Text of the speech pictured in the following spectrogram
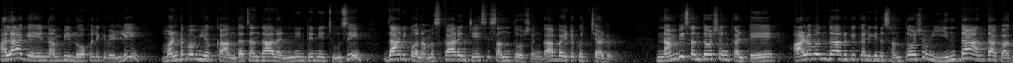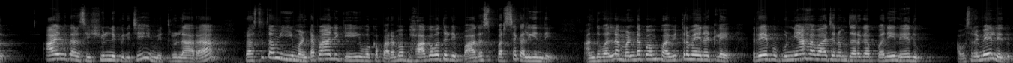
అలాగే నంబి లోపలికి వెళ్ళి మండపం యొక్క అందచందాలన్నింటినీ చూసి దానికో నమస్కారం చేసి సంతోషంగా బయటకొచ్చాడు. నంబి సంతోషం కంటే ఆళవందారుకి కలిగిన సంతోషం ఇంత అంతా కాదు. ఆయన తన శిష్యుల్ని పిలిచి మిత్రులారా ప్రస్తుతం ఈ మంటపానికి ఒక పరమ భాగవతుడి పాదస్పర్శ కలిగింది. అందువల్ల మండపం పవిత్రమైనట్లే. రేపు పుణ్యాహవాచనం జరగ పని లేదు. అవసరమే లేదు.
